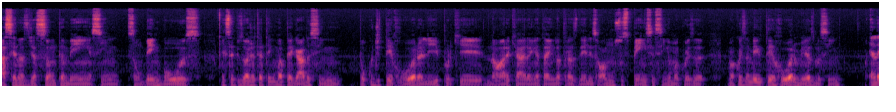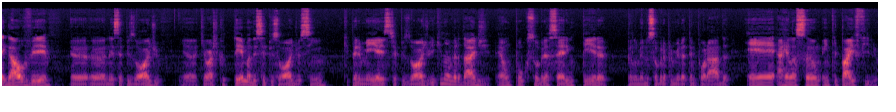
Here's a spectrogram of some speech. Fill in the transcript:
As cenas de ação também, assim, são bem boas. Esse episódio até tem uma pegada, assim, um pouco de terror ali, porque na hora que a aranha tá indo atrás deles rola um suspense, assim, uma coisa, uma coisa meio terror mesmo, assim. É legal ver uh, uh, nesse episódio, uh, que eu acho que o tema desse episódio, assim, que permeia este episódio, e que na verdade é um pouco sobre a série inteira, pelo menos sobre a primeira temporada, é a relação entre pai e filho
